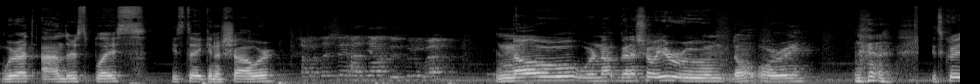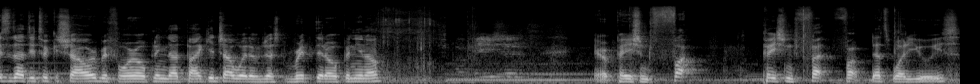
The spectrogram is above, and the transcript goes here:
We're at Anders' place. He's taking a shower. No, we're not gonna show your room. Don't worry. it's crazy that you took a shower before opening that package. I would have just ripped it open, you know? You're a patient fuck. Patient fat fuck. That's what you is.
